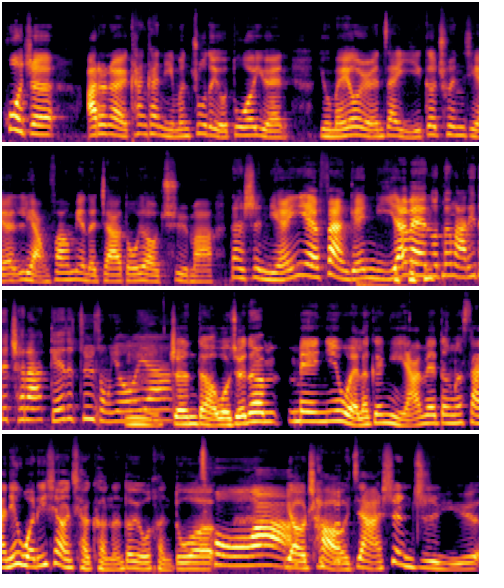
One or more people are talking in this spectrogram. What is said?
或者 I don't know，看看你们住的有多远，有没有人在一个春节两方面的家都要去吗？但是年夜饭给你呀喂，侬等哪里的吃啦？这是最重要的呀。真的，我觉得每年为了跟年夜饭等了啥人窝里向吃，可能都有很多吵啊，要吵架，甚至于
